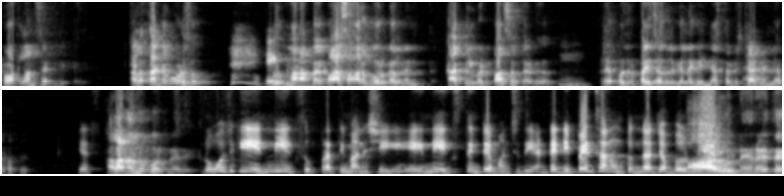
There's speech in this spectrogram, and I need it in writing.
టోటల్ అన్సైంటిఫిక్ అది. అలా తగ్గకూడదు. ఇప్పుడు మన అబ్బాయి పాస్ అవ్వాలని కోరుకోవాలి కానీ కాపీలు కొట్టి పాస్ అవుతాడు. రేపు పొద్దున పై చదువులకి వెళ్ళాక ఏం చేస్తాడు? స్టాండర్డ్ లేకపోతే? అలా నన్ను కోరుకునేది. రోజుకి ఎన్ని ఎగ్స్ ప్రతి మనిషి ఎన్ని ఎగ్స్ తింటే మంచిది? అంటే డిపెండ్స్ అని ఉంటుందా జబ్బు ఆరు నేనైతే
